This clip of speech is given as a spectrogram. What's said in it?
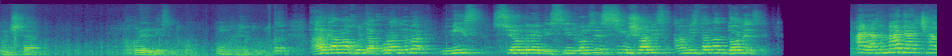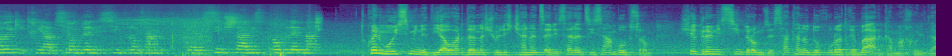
განჩთა ხრელი ესე თქვა. არ გამახვილდა ყურადღება მის სიოგრენის სინდრომზე, სიმშრალის ამისთანა დონეზე. არა, ღრმად არ ჩავეკითხე ამ სიოგრენის სინდრომს, ამ სიმშრალის პრობლემას. თქვენ მოისმინეთ იავარდანაშვილის ჩანაწერი, სადაც ის ამბობს, რომ შეგრენის სინდრომზე სათანადო ყურადღება არ გამახვილდა.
